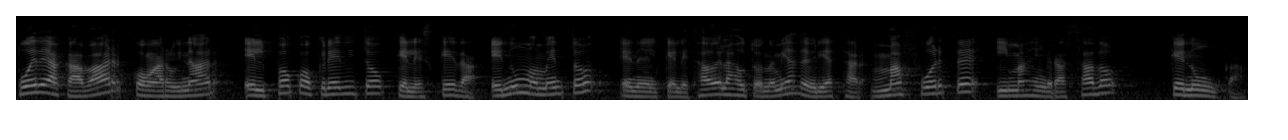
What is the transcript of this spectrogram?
puede acabar con arruinar el poco crédito que les queda en un momento en el que el Estado de las Autonomías debería estar más fuerte y más engrasado que nunca.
